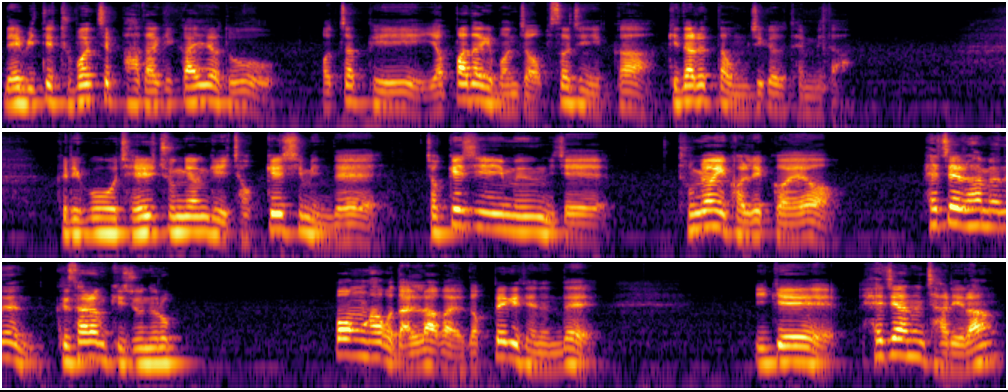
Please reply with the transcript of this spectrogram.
내 밑에 두 번째 바닥이 깔려도 어차피 옆바닥이 먼저 없어지니까 기다렸다 움직여도 됩니다 그리고 제일 중요한 게이 적개심인데 적개심은 이제 두 명이 걸릴 거예요. 해제를 하면은 그 사람 기준으로 뻥 하고 날아가요. 넉백이 되는데 이게 해제하는 자리랑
